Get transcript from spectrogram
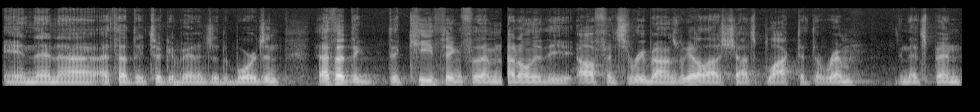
And then uh, I thought they took advantage of the boards. And I thought the, the key thing for them, not only the offensive rebounds, we got a lot of shots blocked at the rim, and that's been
